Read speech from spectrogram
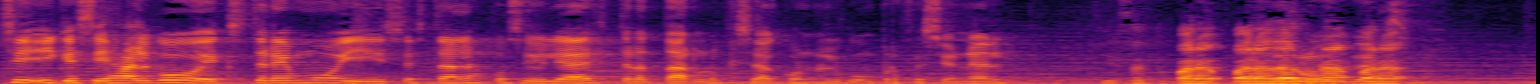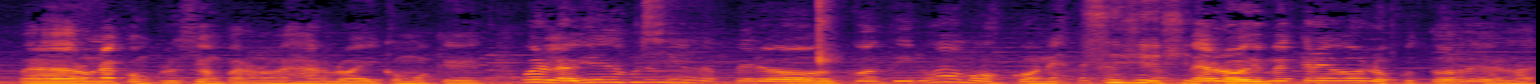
Sí, y que si es algo extremo y se están las posibilidades, tratarlo quizá con algún profesional. Sí, Exacto. Para, para dar una, para. Para dar una conclusión, para no dejarlo ahí como que, bueno, la vida es una Sí. mierda, pero continuamos con esta canción. Verlo, hoy me creo locutor de verdad.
